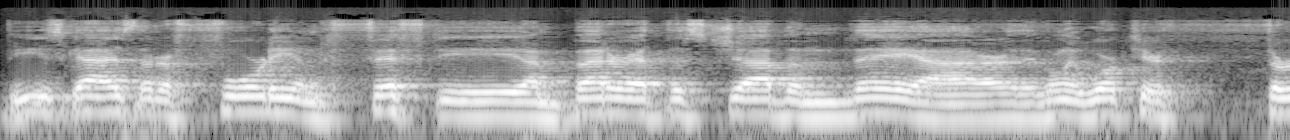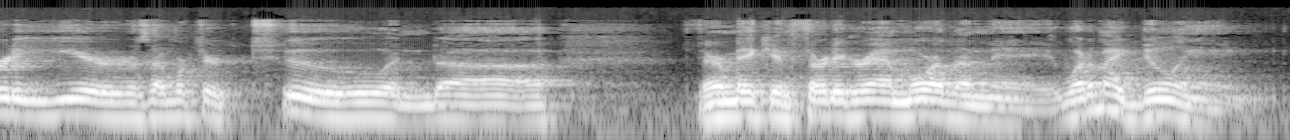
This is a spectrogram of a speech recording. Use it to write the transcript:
these guys that are 40 and 50, I'm better at this job than they are. They've only worked here 30 years. I've worked here two, and uh, they're making 30 grand more than me. What am I doing?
